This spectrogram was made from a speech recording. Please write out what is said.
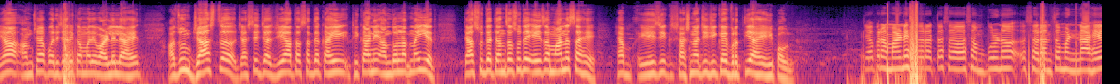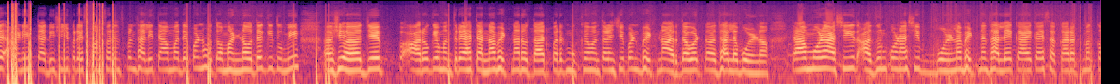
या आमच्या परिचारिकामध्ये वाढलेल्या आहेत. अजून जास्त जास्तीत जास्त जे आता सध्या काही ठिकाणी आंदोलनात नाही आहेत त्यासुद्धा त्यांचासुद्धा याचा मानस आहे. ह्या हे जी शासनाची जी काही वृत्ती आहे ही पाहून. ज्याप्रमाणे सर आता स संपूर्ण सरांचं म्हणणं आहे आणि त्या दिवशीची प्रेस कॉन्फरन्स पण झाली त्यामध्ये पण होतं म्हणणं होतं की तुम्ही शि- जे आरोग्यमंत्री आहेत त्यांना भेटणार होतात परत मुख्यमंत्र्यांशी पण भेटणं अर्धवट झालं बोलणं. त्यामुळे अशी अजून कोणाशी बोलणं भेटणं झालं आहे काय काय सकारात्मक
